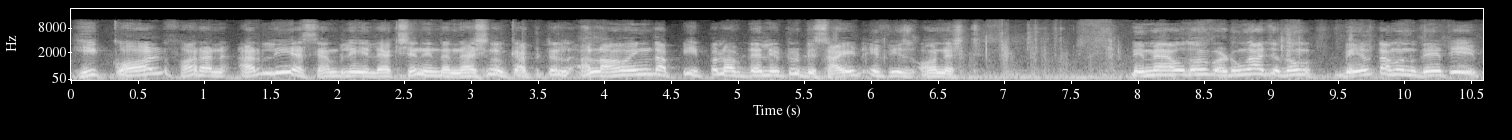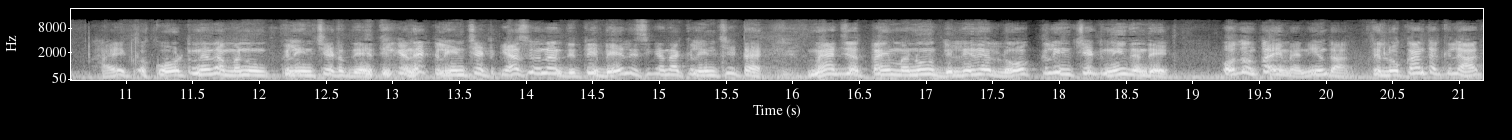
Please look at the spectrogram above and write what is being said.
He called for an early assembly election in the national capital, allowing the people of Delhi to decide if he is honest. ਵੀ ਮੈਂ ਉਦੋਂ ਹੀ ਵੜੂੰਗਾ ਜਦੋਂ ਬੇਲ ਤਾਂ ਮੈਨੂੰ ਦੇਤੀ ਹਾਈ ਕੋਰਟ ਨੇ ਤਾਂ ਮੈਨੂੰ ਕਲੀਨ ਚਿਟ ਦੇਤੀ ਕਹਿੰਦੇ ਕਲੀਨ ਚਿਟ ਕਿਹਾ ਸੀ ਉਹਨਾਂ ਨੇ ਦਿੱਤੀ ਬੇਲ ਹੀ ਸੀ ਕਹਿੰਦਾ ਕਲੀਨ ਚਿਟ ਹੈ ਮੈਂ ਜਦ ਤਾਈਂ ਮੈਨੂੰ ਦਿੱਲੀ ਦੇ ਲੋਕ ਕਲੀਨ ਚਿਟ ਨਹੀਂ ਦਿੰਦੇ ਉਦੋਂ ਤਾਈਂ ਮੈਂ ਨਹੀਂ ਹੁੰਦਾ। ਤੇ ਲੋਕਾਂ ਤੱਕ ਲਿਆਤ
